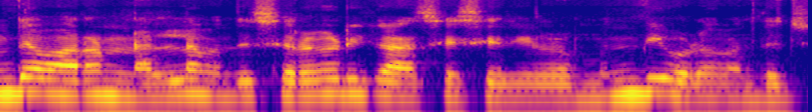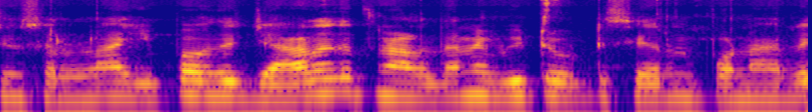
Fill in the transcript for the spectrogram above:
இந்த வாரம் நல்ல வந்து சிறகடிக்க ஆசை சீரியல் முந்தியோட வந்துச்சுன்னு சொல்லலாம். இப்போ வந்து ஜாதகத்தினால தானே வீட்டை விட்டு சேரன்னு போனார்.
